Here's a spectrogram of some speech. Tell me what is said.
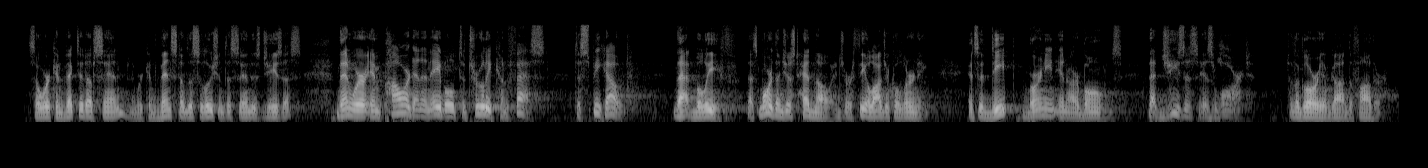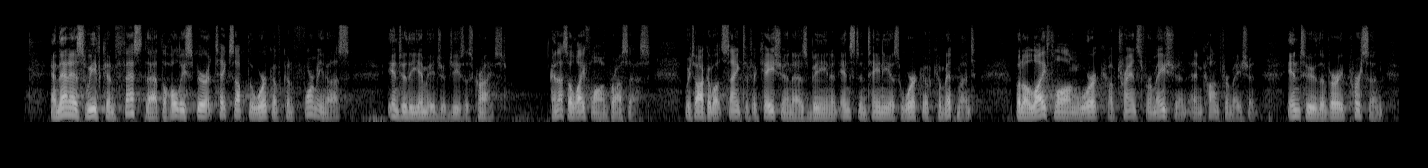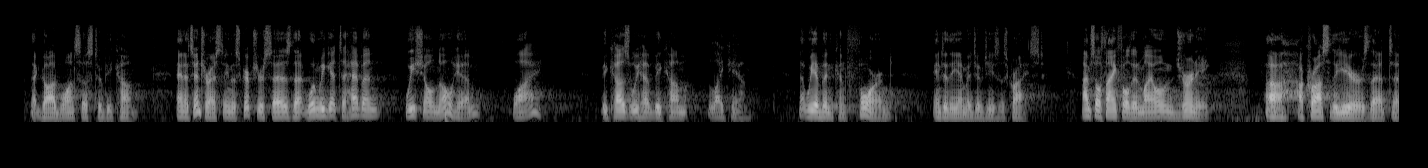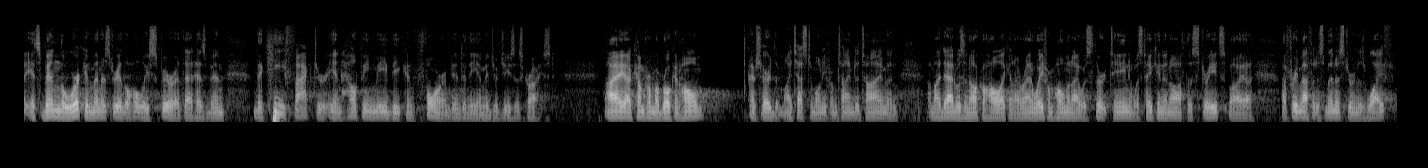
so we're convicted of sin and we're convinced of the solution to sin is Jesus, then we're empowered and enabled to truly confess, to speak out that belief. That's more than just head knowledge or theological learning. It's a deep burning in our bones that Jesus is Lord to the glory of God the Father. And then, as we've confessed that, the Holy Spirit takes up the work of conforming us into the image of Jesus Christ. And that's a lifelong process. We talk about sanctification as being an instantaneous work of commitment, but a lifelong work of transformation and confirmation into the very person that God wants us to become. And it's interesting, the scripture says that when we get to heaven, we shall know him. Why? Because we have become like him, that we have been conformed into the image of Jesus Christ. I'm so thankful that in my own journey uh, across the years that uh, it's been the work and ministry of the Holy Spirit that has been the key factor in helping me be conformed into the image of Jesus Christ. I uh, come from a broken home. I've shared my testimony from time to time, and uh, my dad was an alcoholic, and I ran away from home when I was 13 and was taken in off the streets by a, a Free Methodist minister and his wife.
